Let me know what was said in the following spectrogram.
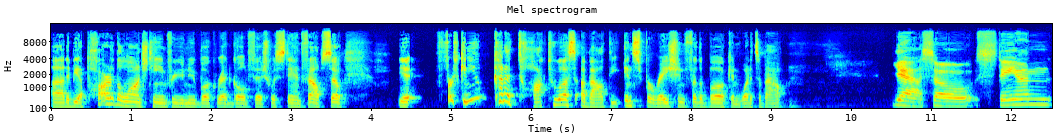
uh, to be a part of the launch team for your new book, Red Goldfish, with Stan Phelps. So, yeah, first, can you kind of talk to us about the inspiration for the book and what it's about? Yeah, so Stan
